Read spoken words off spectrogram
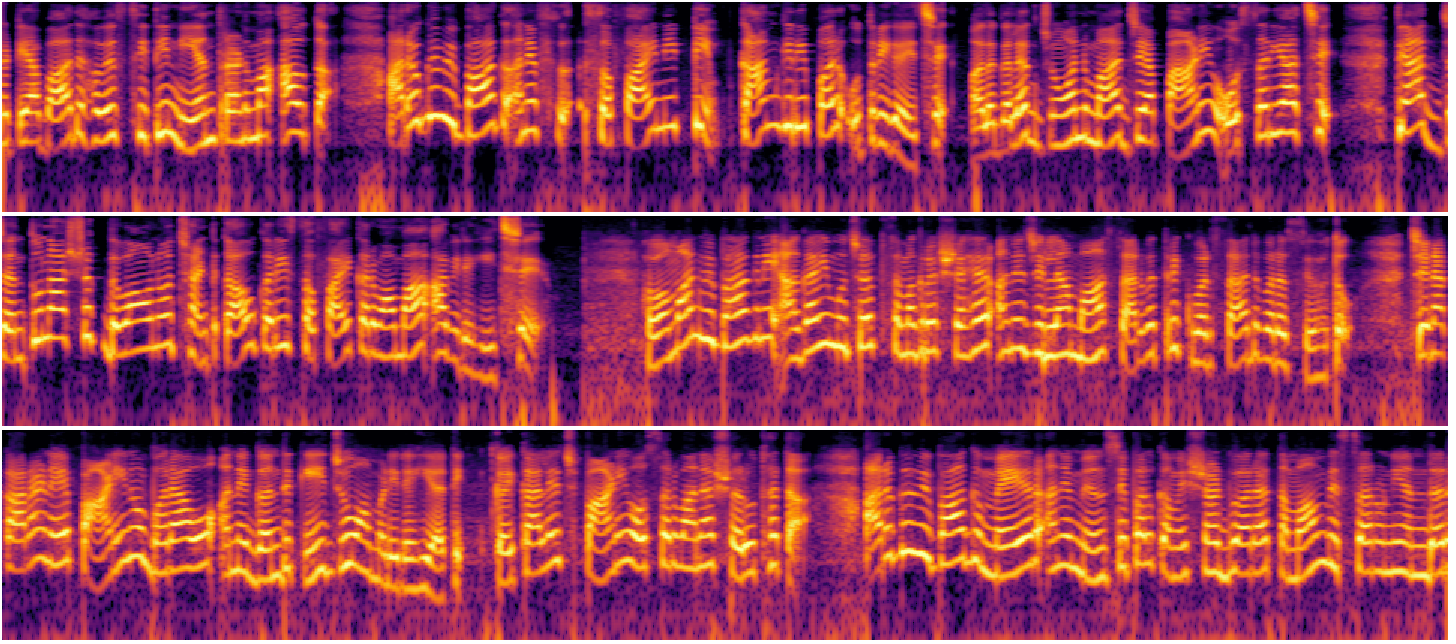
ઘટ્યા બાદ હવે સ્થિતિ નિયંત્રણમાં આવતા આરોગ્ય વિભાગ અને સફાઈની ટીમ કામગીરી પર ઉતરી ગઈ છે. અલગ અલગ ઝોનમાં જ્યાં પાણી ઓસર્યા છે, ત્યાં જંતુનાશક દવાઓનો છંટકાવ કરી સફાઈ કરવામાં આવી રહી છે. હવામાન વિભાગની આગાહી મુજબ સમગ્ર શહેર અને જિલ્લામાં સાર્વત્રિક વરસાદ વરસ્યો હતો, જેના કારણે પાણીનો ભરાવો અને ગંદકી જોવા મળી રહી હતી. ગઈકાલે જ પાણી ઓસરવાના શરૂ થતા આરોગ્ય વિભાગ, મેયર અને મ્યુનિસિપલ કમિશનર દ્વારા તમામ વિસ્તારોની અંદર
